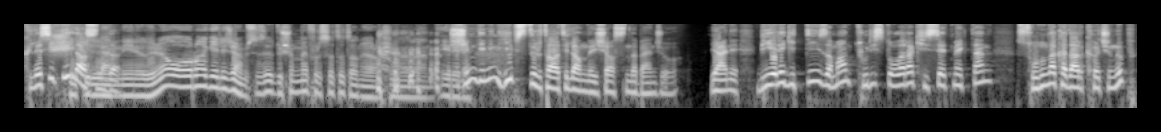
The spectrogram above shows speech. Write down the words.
Klasik değil de aslında. düşünüyorum. Ona geleceğim. Size düşünme fırsatı tanıyorum şimdiden. Şimdinin hipster tatil anlayışı aslında bence o. Yani bir yere gittiğin zaman turist olarak hissetmekten sonuna kadar kaçınıp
